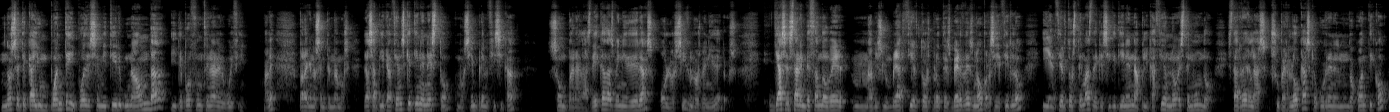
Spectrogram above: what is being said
no se te cae un puente y puedes emitir una onda y te puede funcionar el wifi, ¿vale? Para que nos entendamos. Las aplicaciones que tienen esto, como siempre en física, son para las décadas venideras o los siglos venideros. Ya se están empezando a ver, mm, a vislumbrar ciertos brotes verdes, ¿no? Por así decirlo, y en ciertos temas de que sí que tienen aplicación, ¿no? Este mundo, estas reglas súper locas que ocurren en el mundo cuántico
